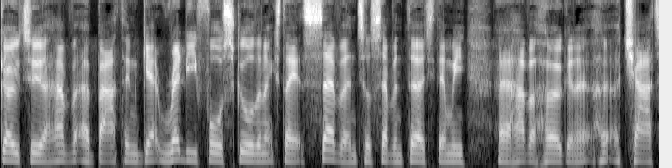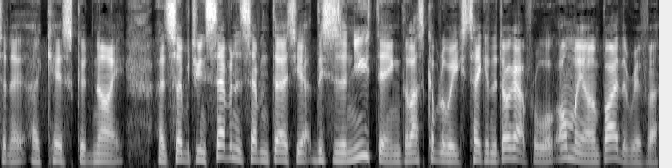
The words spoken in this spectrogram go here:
go to have a bath and get ready for school the next day at seven till seven thirty. Then we uh, have a hug and a, a chat and a, a, kiss good night. And so between seven and seven thirty, uh, this is a new thing. The last couple of weeks, taking the dog out for a walk on my own by the river,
